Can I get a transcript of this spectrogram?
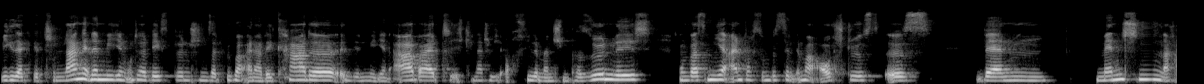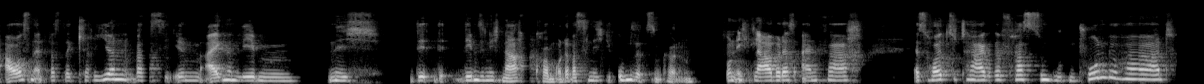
wie gesagt, jetzt schon lange in den Medien unterwegs bin, schon seit über einer Dekade in den Medien arbeite. Ich kenne natürlich auch viele Menschen persönlich. Und was mir einfach so ein bisschen immer aufstößt, ist, wenn Menschen nach außen etwas deklarieren, was sie im eigenen Leben nicht, dem sie nicht nachkommen oder was sie nicht umsetzen können. Und ich glaube, dass einfach es heutzutage fast zum guten Ton gehört,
